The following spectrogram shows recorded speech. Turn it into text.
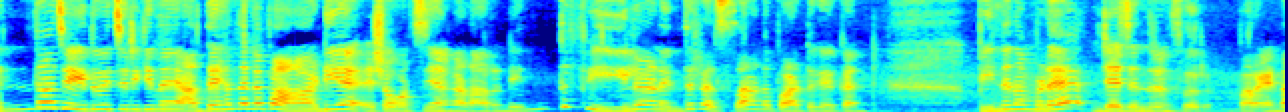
എന്താ ചെയ്തു വെച്ചിരിക്കുന്നത് അദ്ദേഹം തന്നെ പാടിയ ഷോർട്സ് ഞാൻ കാണാറുണ്ട്. എന്ത് ഫീലാണ് എന്ത് രസമാണ് പാട്ട് കേൾക്കാൻ. പിന്നെ നമ്മുടെ ജയചന്ദ്രൻ സർ പറയേണ്ട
